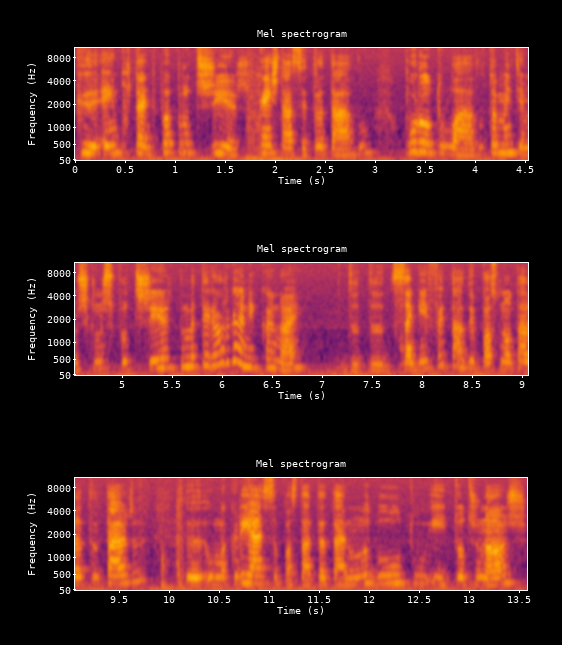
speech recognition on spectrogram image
que é importante para proteger quem está a ser tratado. Por outro lado, também temos que nos proteger de matéria orgânica, não é? De, de- de sangue infectado. Eu posso não estar a tratar eh, uma criança, posso estar a tratar um adulto e todos nós,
